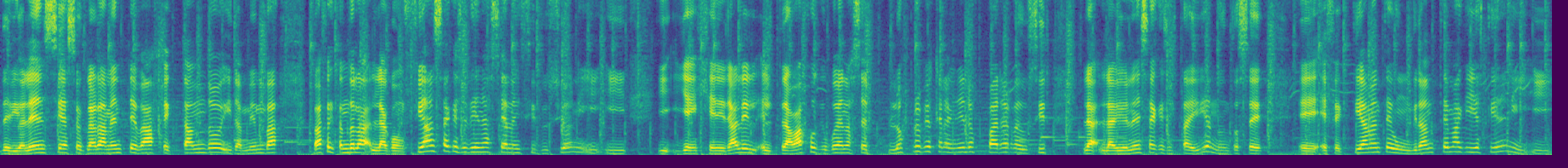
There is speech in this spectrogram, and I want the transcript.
de violencia, eso claramente va afectando y también va, va afectando la, la confianza que se tiene hacia la institución y, y- y- y en general el, el trabajo que pueden hacer los propios carabineros para reducir la, la violencia que se está viviendo. Entonces, eh, efectivamente un gran tema que ellos tienen y,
